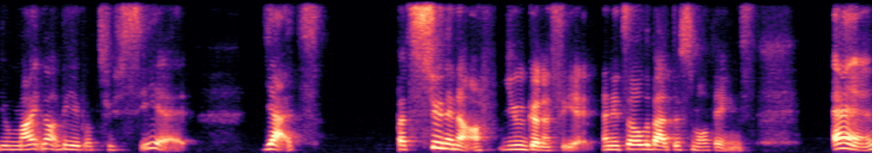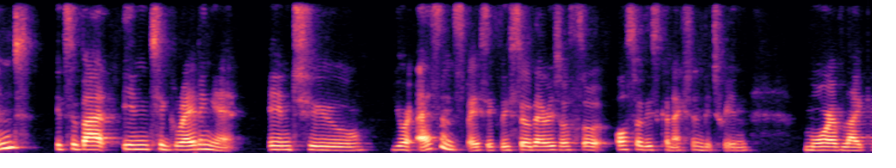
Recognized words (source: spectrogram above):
You might not be able to see it yet, but soon enough, you're going to see it. And it's all about the small things. And it's about integrating it into your essence, basically. So there is also also this connection between more of like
